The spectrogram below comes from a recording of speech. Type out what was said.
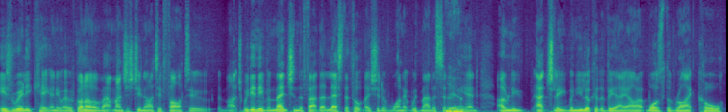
is really key. Anyway, we've gone on about Manchester United far too much. We didn't even mention the fact that Leicester thought they should have won it with Maddison yeah. at the end. Only actually, when you look at the VAR, it was the right call,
